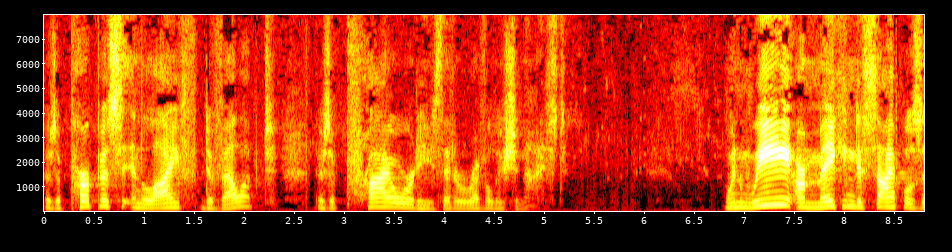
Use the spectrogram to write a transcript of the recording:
there's a purpose in life developed, there's a priorities that are revolutionized. When we are making disciples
